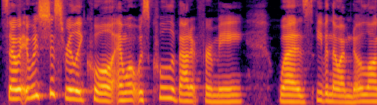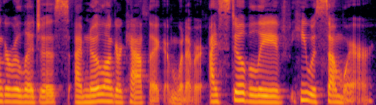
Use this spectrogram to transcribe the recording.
so it was just really cool. And what was cool about it for me was even though I'm no longer religious, I'm no longer Catholic, I'm whatever, I still believe he was somewhere.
